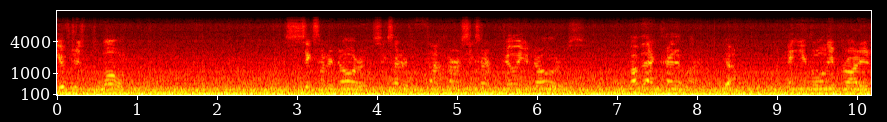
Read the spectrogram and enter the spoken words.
You've just blown hundred dollars, six hundred or six hundred billion dollars of that credit line, Yeah. and you've only brought in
